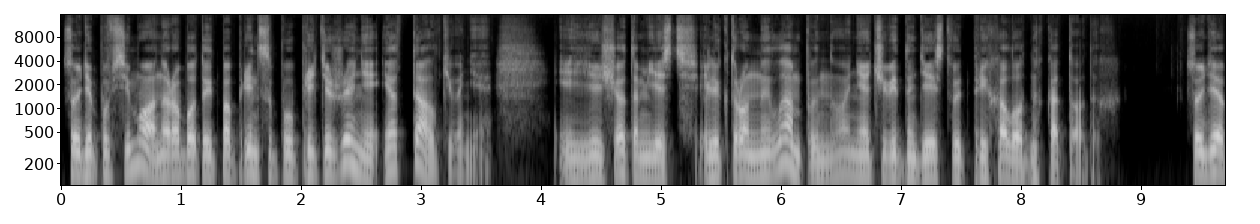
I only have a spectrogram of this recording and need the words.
Судя по всему, оно работает по принципу притяжения и отталкивания. И еще там есть электронные лампы, но они, очевидно, действуют при холодных катодах. Судя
